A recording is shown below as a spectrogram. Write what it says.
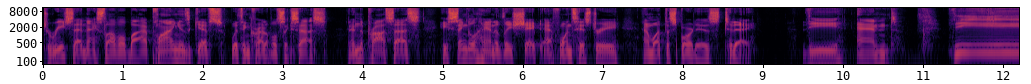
to reach that next level by applying his gifts with incredible success. And in the process, he single handedly shaped F1's history and what the sport is today. The end. The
